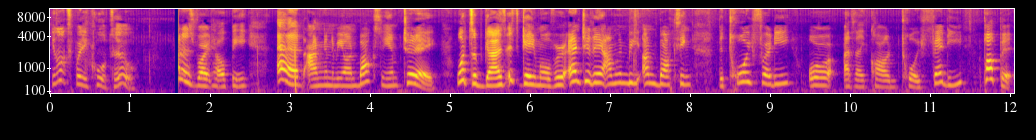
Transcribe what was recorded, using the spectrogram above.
he looks pretty cool too. That is right, Helpy. And I'm going to be unboxing him today. What's up, guys? It's Game Over. And today I'm going to be unboxing the Toy Freddy, or as I call him, Toy Feddy, puppet.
